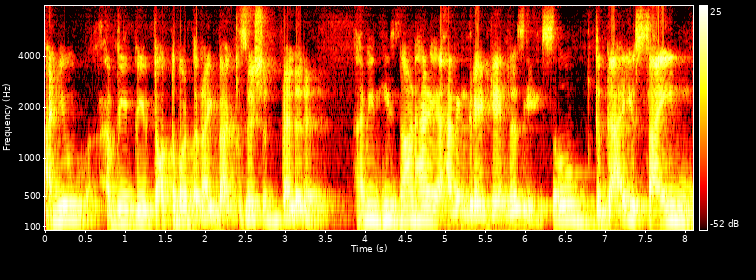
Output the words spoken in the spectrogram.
And you, uh, we, we talked about the right back position, Bellerin. I mean, he's not having great games, is he? So the guy you signed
